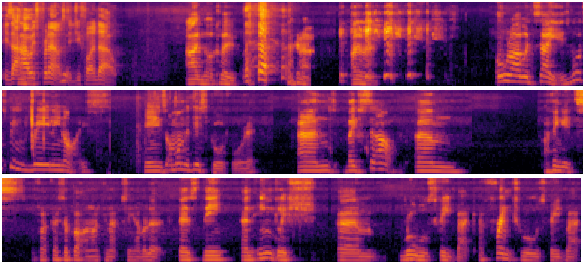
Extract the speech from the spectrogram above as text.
Is that how Uh, it's pronounced? Did you find out? I haven't got a clue. I don't know. I don't know. All I would say is what's been really nice is I'm on the Discord for it, and they've set up. Um, I think it's if I press a button, I can actually have a look. There's the an English um, rules feedback, a French rules feedback,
